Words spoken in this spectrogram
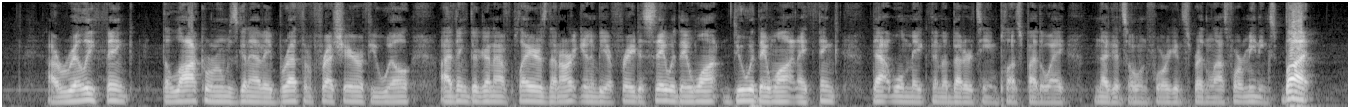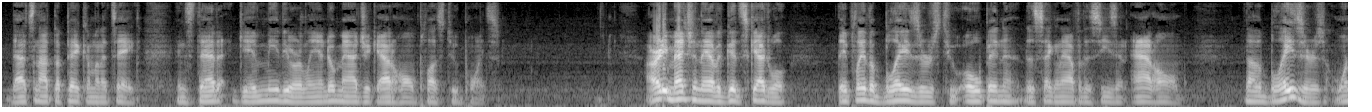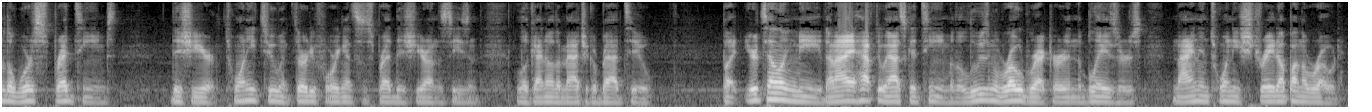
I really think the locker room is going to have a breath of fresh air, if you will. I think they're going to have players that aren't going to be afraid to say what they want, do what they want, and I think that will make them a better team. Plus, by the way, Nuggets 0 4 against spread in the last four meetings. But that's not the pick I'm going to take. Instead, give me the Orlando Magic at home plus two points. I already mentioned they have a good schedule. They play the Blazers to open the second half of the season at home. Now, the Blazers, one of the worst spread teams this year 22 and 34 against the spread this year on the season. Look, I know the Magic are bad too. But you're telling me that I have to ask a team with a losing road record in the Blazers, 9 and 20 straight up on the road,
